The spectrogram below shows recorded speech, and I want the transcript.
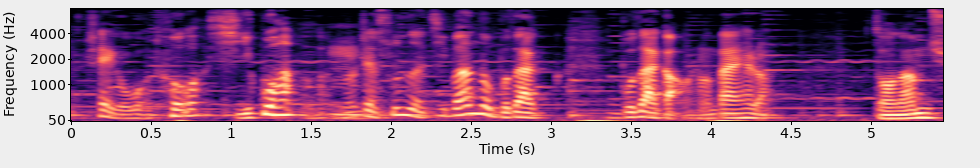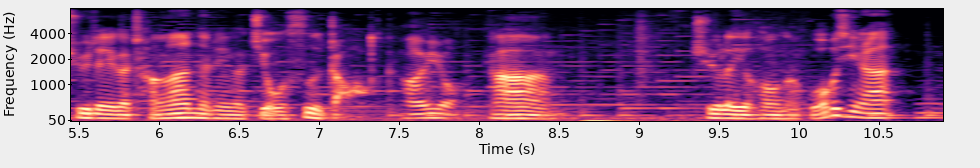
这个我都习惯了。嗯说这孙子一般都不在不在岗上待着，走，咱们去这个长安的这个酒肆找哎呦，啊。去了以后呢，果不其然，嗯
